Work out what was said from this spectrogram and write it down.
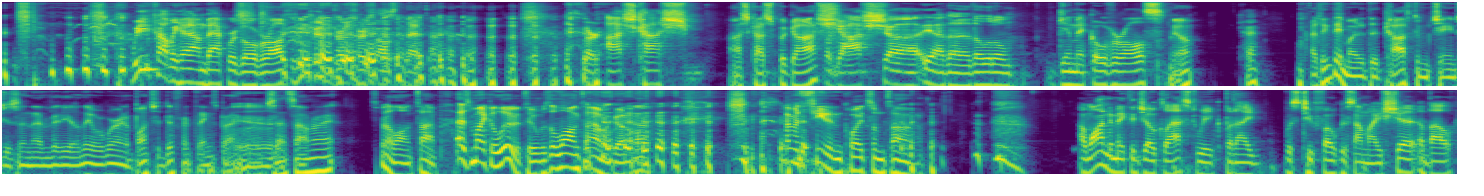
we probably had on backwards overalls. 'cause We couldn't dress ourselves at that time. Or Oshkosh, OshKosh B'gosh. gosh, uh, yeah, the the little gimmick overalls. Yeah. Okay. I think they might have did costume changes in that video. They were wearing a bunch of different things back then. Yeah. Does that sound right? It's been a long time. As Mike alluded to, it was a long time ago. I haven't seen it in quite some time. I wanted to make the joke last week, but I was too focused on my shit about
